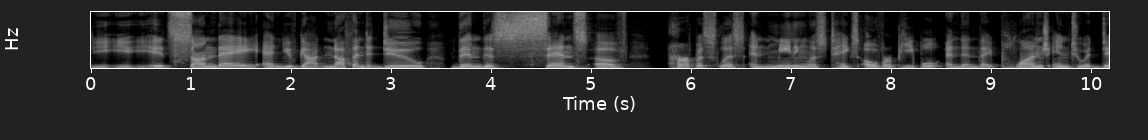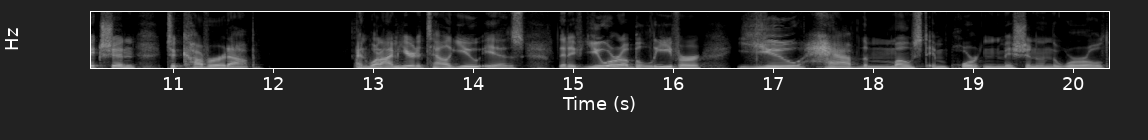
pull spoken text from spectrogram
it's Sunday and you've got nothing to do, then this sense of purposeless and meaningless takes over people and then they plunge into addiction to cover it up. And what I'm here to tell you is that if you are a believer, you have the most important mission in the world.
